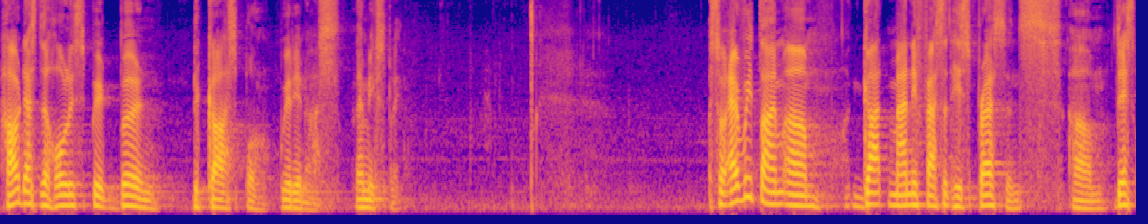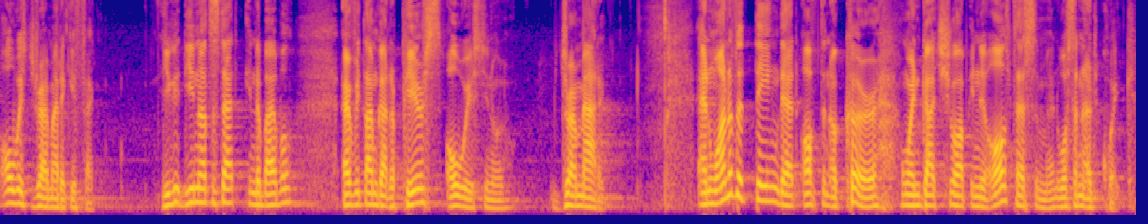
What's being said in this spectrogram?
How does the Holy Spirit burn the gospel within us? Let me explain. So every time um, God manifested His presence, um, there's always dramatic effect. You, you notice that in the Bible? Every time God appears, always, you know, dramatic. And one of the things that often occur when God showed up in the Old Testament was an earthquake.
